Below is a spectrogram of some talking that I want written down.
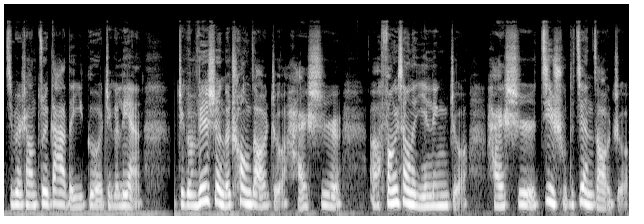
基本上最大的一个这个链，这个 vision 的创造者，还是呃方向的引领者，还是技术的建造者。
